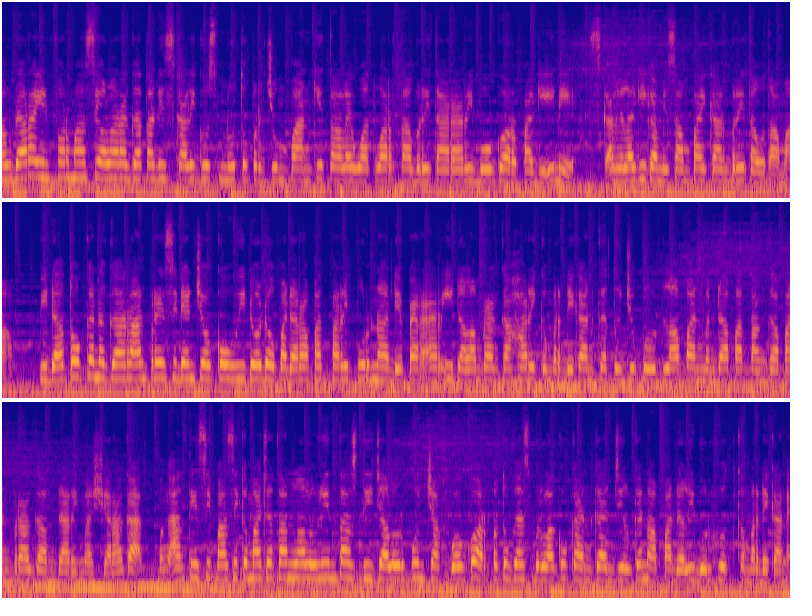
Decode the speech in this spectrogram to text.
Saudara informasi olahraga tadi sekaligus menutup perjumpaan kita lewat Warta Berita Rari Bogor pagi ini. Sekali lagi kami sampaikan berita utama. Pidato kenegaraan Presiden Joko Widodo pada rapat paripurna DPR RI dalam rangka Hari Kemerdekaan ke-78 mendapat tanggapan beragam dari masyarakat. Mengantisipasi kemacetan lalu lintas di jalur puncak Bogor, petugas berlakukan ganjil genap pada libur HUT Kemerdekaan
